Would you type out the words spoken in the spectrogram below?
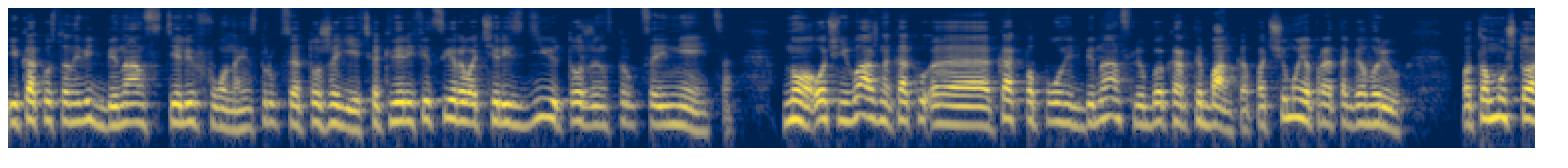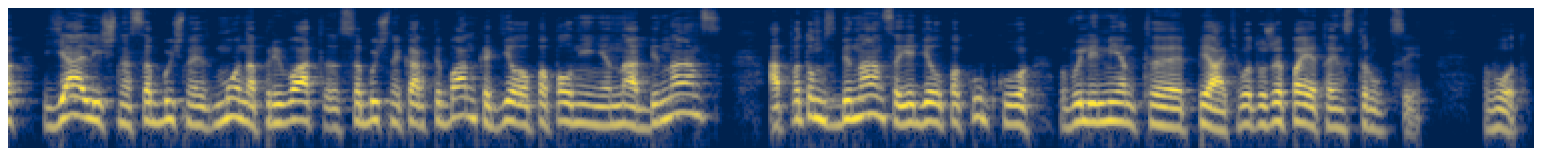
и как установить Binance телефона инструкция тоже есть, как верифицировать через DIU тоже инструкция имеется. Но очень важно как, э, как пополнить Binance любой карты банка. Почему я про это говорю? Потому что я лично с обычной моноприват, с обычной карты банка делал пополнение на Binance, а потом с Binance я делал покупку в элемент 5, э, вот уже по этой инструкции. Вот.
